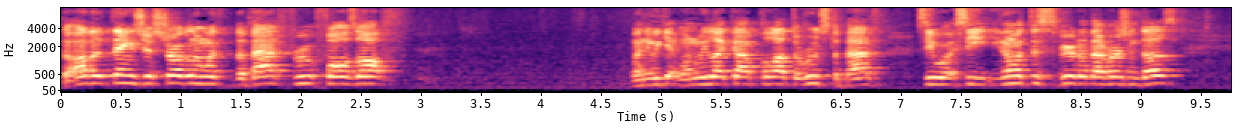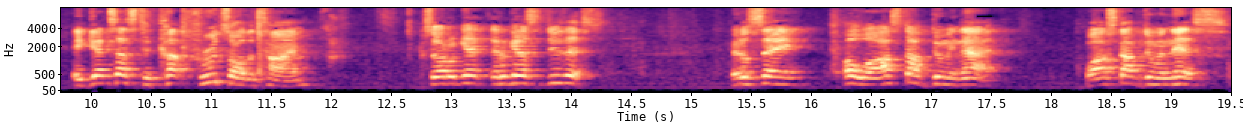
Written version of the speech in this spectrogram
The other things you're struggling with, the bad fruit falls off. When we get when we let God pull out the roots, the bad see what see, you know what this spirit of diversion does? It gets us to cut fruits all the time. So it'll get it'll get us to do this. It'll say, "Oh, well, I'll stop doing that. Well, I'll stop doing this."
